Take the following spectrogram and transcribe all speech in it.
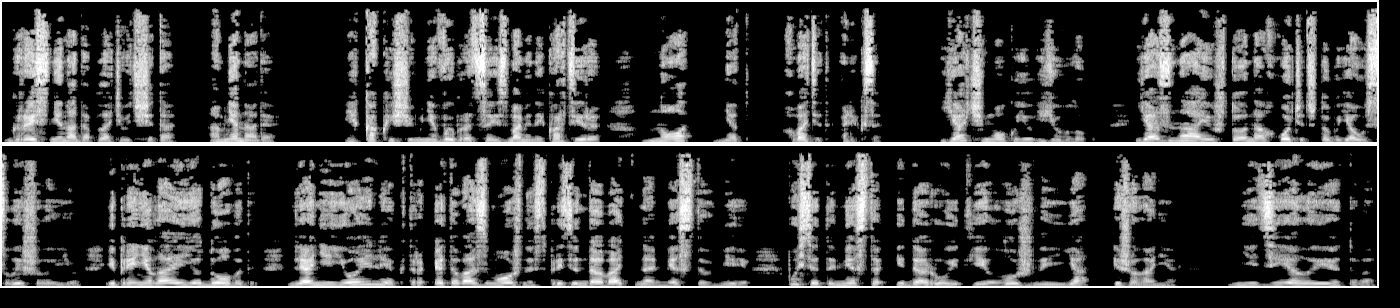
Грейс не надо оплачивать счета, а мне надо. И как еще мне выбраться из маминой квартиры? Но нет, хватит, Алекса. Я чмокаю ее в лоб. Я знаю, что она хочет, чтобы я услышала ее и приняла ее доводы. Для нее Электро — это возможность претендовать на место в мире. Пусть это место и дарует ей ложные «я» и желания. «Не делай этого»,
